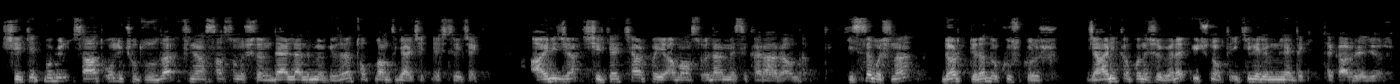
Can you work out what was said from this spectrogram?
Şirket bugün saat 13.30'da finansal sonuçlarını değerlendirmek üzere toplantı gerçekleştirecek. Ayrıca şirket kar payı avansı ödenmesi kararı aldı. Hisse başına 4 lira 9 kuruş. Cari kapanışa göre 3.2 verimliliğe tekabül ediyor.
